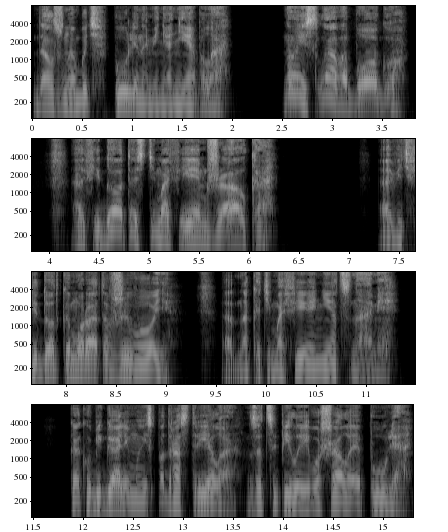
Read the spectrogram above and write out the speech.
«Должно быть, пули на меня не было». «Ну и слава богу. А Федота с Тимофеем жалко». «А ведь Федот Муратов живой. Однако Тимофея нет с нами. Как убегали мы из-под расстрела, зацепила его шалая пуля.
